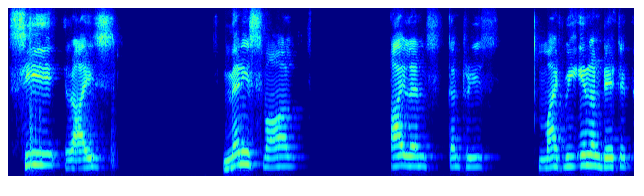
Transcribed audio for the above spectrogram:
sea rise, many small islands, countries might be inundated.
